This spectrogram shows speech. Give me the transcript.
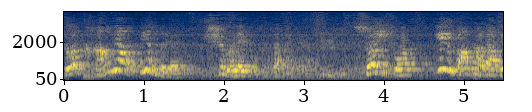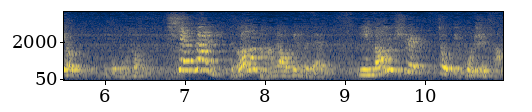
得糖尿病的人是不是得补充蛋白质了？所以说，预防糖尿病你得补充。现在你得了糖尿病的人，你能吃就比不吃强，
